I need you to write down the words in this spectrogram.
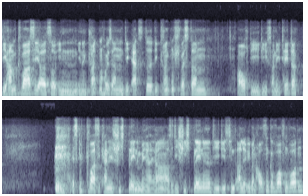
die haben quasi also in, in den Krankenhäusern die Ärzte, die Krankenschwestern, auch die, die Sanitäter. Es gibt quasi keine Schichtpläne mehr. Ja? Also die Schichtpläne, die, die sind alle über den Haufen geworfen worden.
